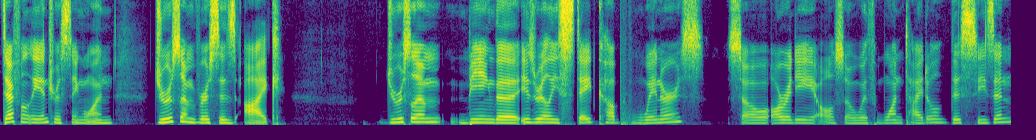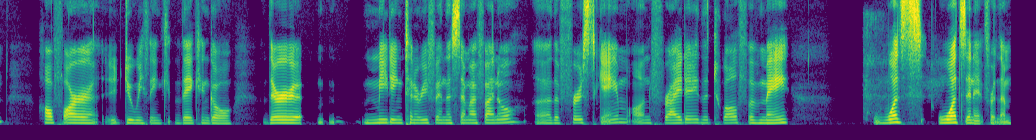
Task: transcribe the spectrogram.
definitely interesting one Jerusalem versus AEK. Jerusalem being the Israeli State Cup winners, so already also with one title this season. How far do we think they can go? They're meeting Tenerife in the semifinal, uh, the first game on Friday, the 12th of May. What's what's in it for them?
